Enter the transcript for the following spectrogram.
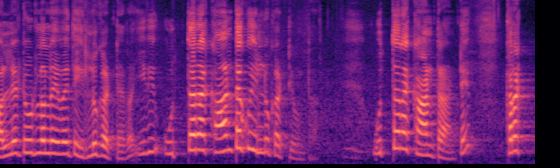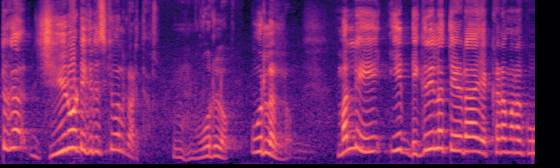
పల్లెటూర్లలో ఏవైతే ఇల్లు కట్టారో ఇవి ఉత్తర కాంటకు ఇల్లు కట్టి ఉంటారు. ఉత్తర కాంట అంటే కరెక్ట్గా జీరో డిగ్రీస్కి వాళ్ళు కడతారు. ఊర్లో. ఊర్లలో మళ్ళీ ఈ డిగ్రీల తేడా ఎక్కడ మనకు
